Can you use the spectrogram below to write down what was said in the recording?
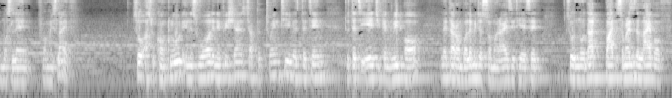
We must learn from his life. So, as we conclude in his word in Ephesians chapter 20, verse 13 to 38, you can read all later on, but let me just summarize it here. He said, So, no, that part summarizes the life of,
